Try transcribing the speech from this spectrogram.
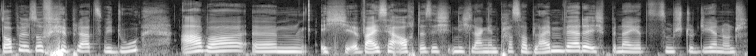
doppelt so viel Platz wie du, aber ähm, ich weiß ja auch, dass ich nicht lange in Passau bleiben werde. Ich bin da jetzt zum Studieren und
